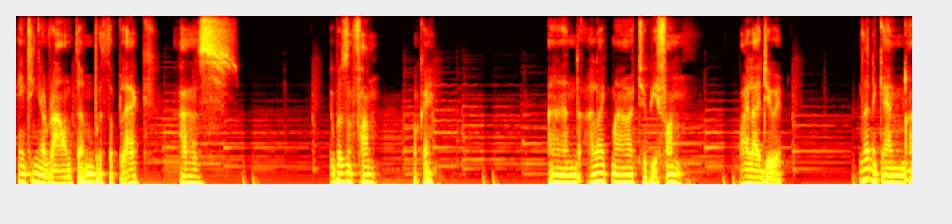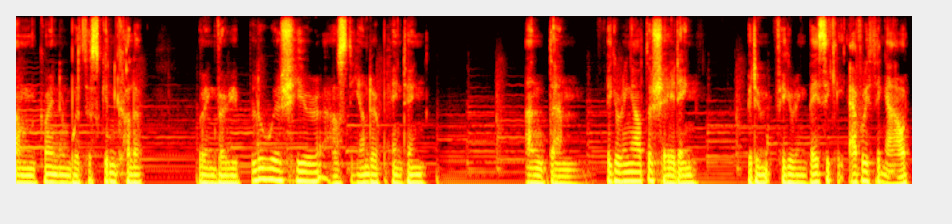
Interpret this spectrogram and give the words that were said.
painting around them with the black has it wasn't fun. Okay, and I like my art to be fun while I do it. Then again, I'm going in with the skin color, going very bluish here as the underpainting, and then figuring out the shading, figuring basically everything out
